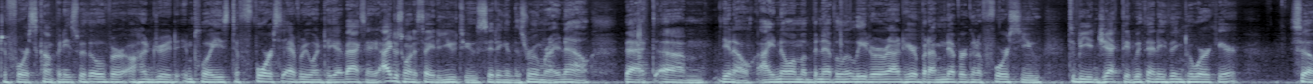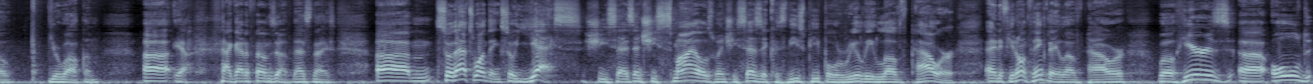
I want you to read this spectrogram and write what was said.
to force companies with over 100 employees to force everyone to get vaccinated. I just want to say to you two sitting in this room right now that, um, you know, I know I'm a benevolent leader around here, but I'm never going to force you to be injected with anything to work here. So you're welcome. Uh, yeah, I got a thumbs up. That's nice. Um, so that's one thing. So, yes, she says, and she smiles when she says it because these people really love power. And if you don't think they love power, well, here's uh, old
